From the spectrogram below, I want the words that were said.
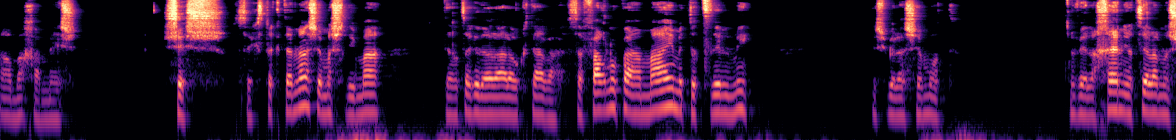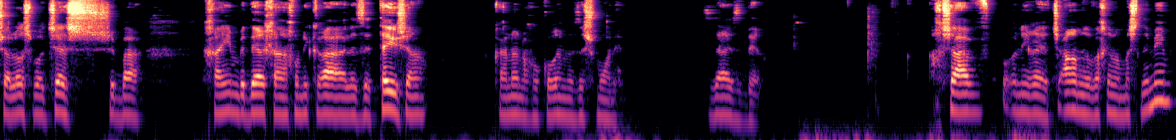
4, 5, 6. סקסטה קטנה שמשלימה תרצה גדולה לאוקטבה. ספרנו פעמיים את הצליל מי בשביל השמות. ולכן יוצא לנו 3 ועוד 6 שבחיים בדרך כלל אנחנו נקרא לזה 9, כאן אנחנו קוראים לזה 8. זה ההסבר. עכשיו בואו נראה את שאר המרווחים המשלימים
